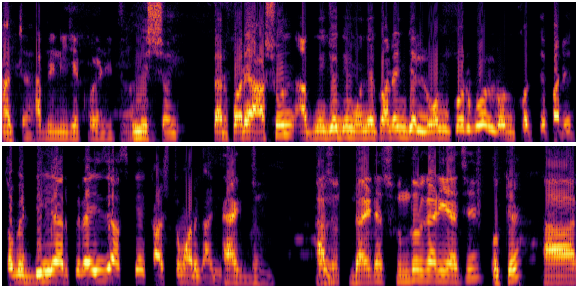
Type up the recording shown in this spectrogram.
আচ্ছা। আপনি নিজে করে নিতে পারবেন। নিশ্চয়ই। তারপরে আসুন আপনি যদি মনে করেন যে লোন করব লোন করতে পারে। তবে ডিলার প্রাইসে আজকে কাস্টমার গাড়ি। একদম। আসুন গাড়িটা সুন্দর গাড়ি আছে। ওকে। আর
